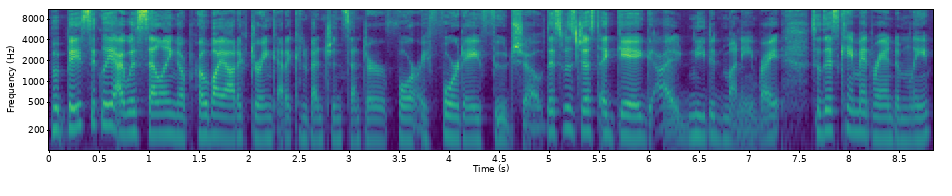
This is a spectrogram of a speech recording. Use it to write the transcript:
But basically, I was selling a probiotic drink at a convention center for a four day food show. This was just a gig. I needed money, right? So this came in randomly.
